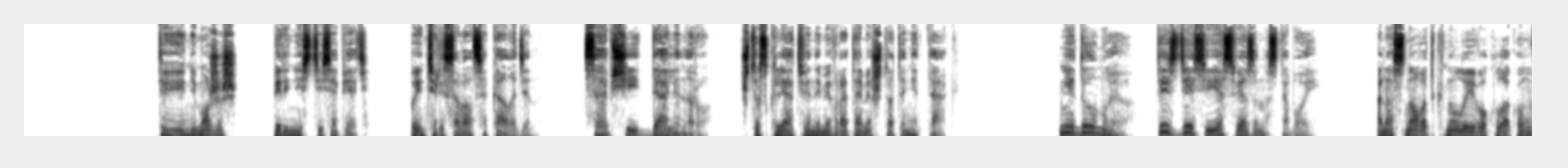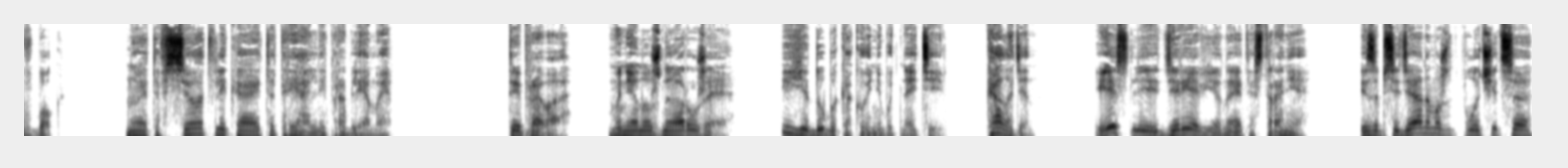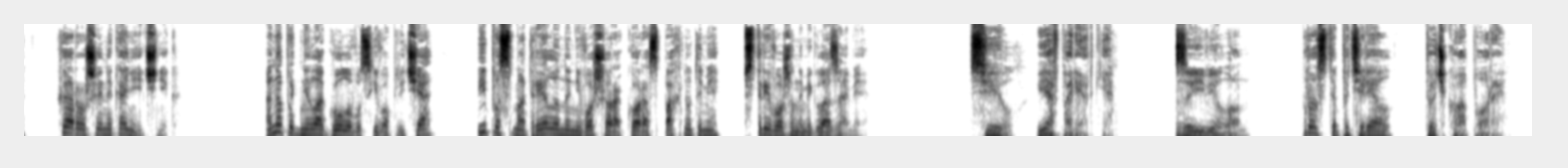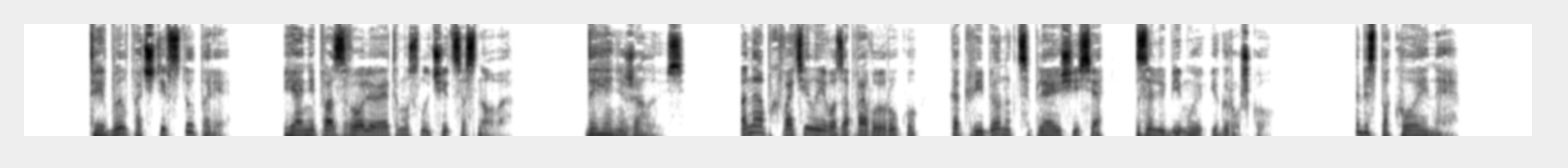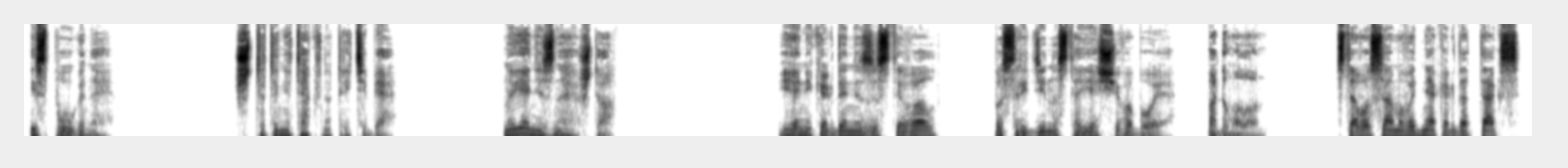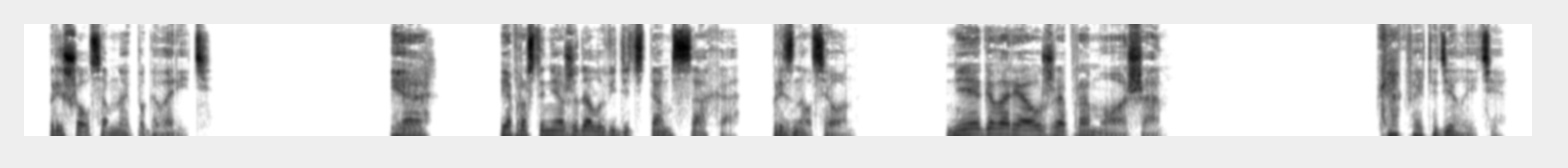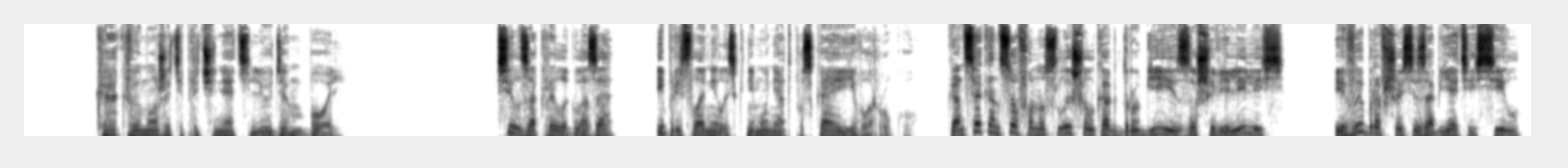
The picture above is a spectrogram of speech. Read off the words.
«Ты не можешь перенестись опять?» — поинтересовался Каладин. «Сообщить Далинору, что с клятвенными вратами что-то не так. «Не думаю. Ты здесь, и я связана с тобой». Она снова ткнула его кулаком в бок. «Но это все отвлекает от реальной проблемы». «Ты права. Мне нужно оружие. И еду бы какую-нибудь найти. Каладин, есть ли деревья на этой стороне? Из обсидиана может получиться хороший наконечник». Она подняла голову с его плеча и посмотрела на него широко распахнутыми, встревоженными глазами. «Сил, я в порядке», — заявил он. «Просто потерял точку опоры». «Ты был почти в ступоре. Я не позволю этому случиться снова». «Да я не жалуюсь». Она обхватила его за правую руку, как ребенок, цепляющийся за любимую игрушку. Обеспокоенная, испуганная. Что-то не так внутри тебя. Но я не знаю, что. Я никогда не застывал посреди настоящего боя, — подумал он. С того самого дня, когда Такс пришел со мной поговорить. «Я... я просто не ожидал увидеть там Саха», — признался он. «Не говоря уже про Моша». «Как вы это делаете? Как вы можете причинять людям боль?» Сил закрыла глаза и прислонилась к нему, не отпуская его руку. Конце концов он услышал, как другие зашевелились, и, выбравшись из объятий сил,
